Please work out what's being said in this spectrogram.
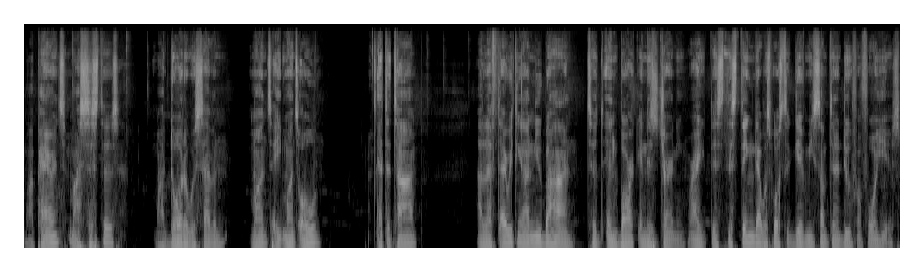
my parents, my sisters. My daughter was seven months, eight months old at the time. I left everything I knew behind to embark in this journey, right? This this thing that was supposed to give me something to do for four years.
